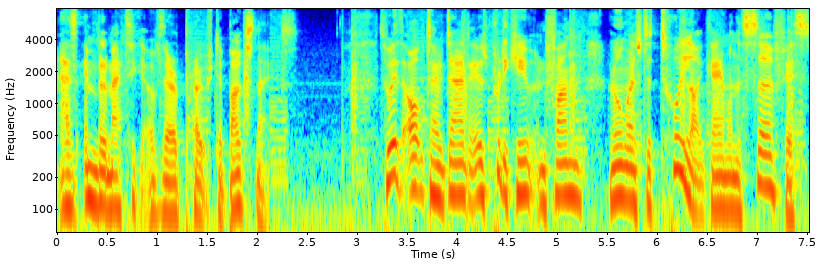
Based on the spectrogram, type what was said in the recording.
as emblematic of their approach to Bugsnax. So with Octodad, it was pretty cute and fun, and almost a toy-like game on the surface,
